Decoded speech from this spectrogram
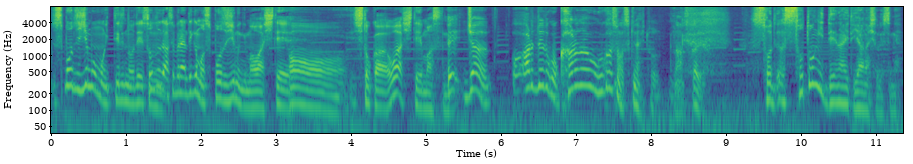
スポーツジムも行ってるので外で遊べない時はもうスポーツジムに回して、あー。とかはしてますね。えじゃあある程度こう体を動かすのが好きな人なんですか？そ外に出ないと嫌な人ですね。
